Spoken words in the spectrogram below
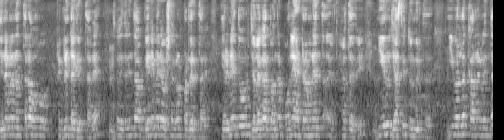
ದಿನಗಳ ನಂತರ ಅವರು ಪ್ರೆಗ್ನೆಂಟ್ ಆಗಿರ್ತಾರೆ. ಸೊ ಇದರಿಂದ ಬೇರೆ ಬೇರೆ ಔಷಧಗಳನ್ನು ಪಡೆದಿರ್ತಾರೆ. ಎರಡನೇದು ಅವರು ಬಂದ್ರೆ ಅಂದ್ರೆ ಪಾಲಿಹೈಡ್ರಮನೆ ಅಂತ ಹೇಳ್ತಾ ಇದ್ವಿ. ನೀರು ಜಾಸ್ತಿ ತುಂಬಿರ್ತದೆ. ಇವೆಲ್ಲ ಕಾರಣಗಳಿಂದ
